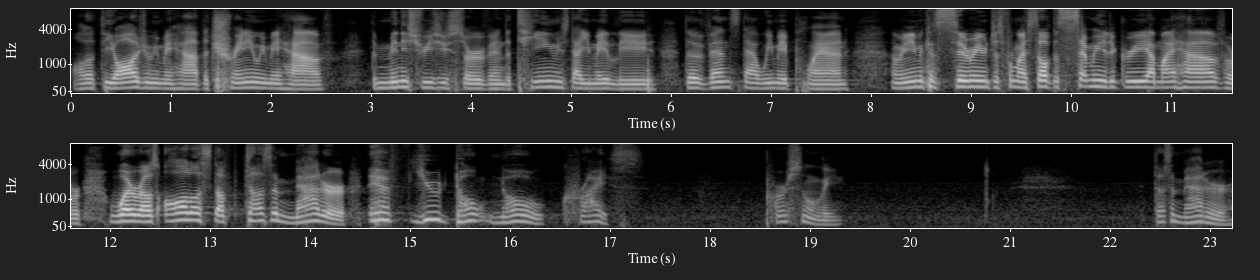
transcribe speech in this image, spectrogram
all the theology we may have, the training we may have, the ministries you serve in, the teams that you may lead, the events that we may plan, I mean, even considering just for myself the seminary degree I might have or whatever else, all that stuff doesn't matter if you don't know Christ personally. It doesn't matter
